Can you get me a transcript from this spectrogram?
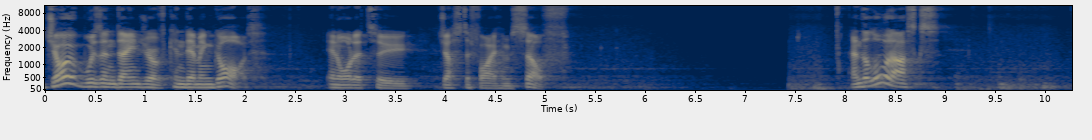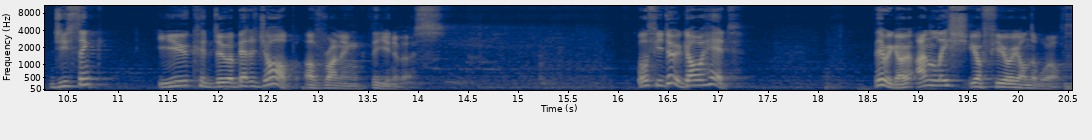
Job was in danger of condemning God in order to justify himself. And the Lord asks, Do you think you could do a better job of running the universe? Well, if you do, go ahead. There we go. Unleash your fury on the world.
